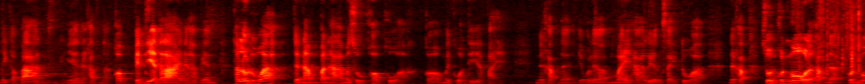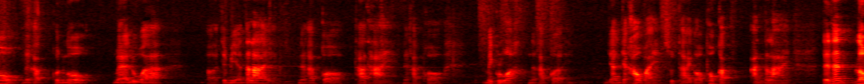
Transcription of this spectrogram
ไม่กลับบ้านอย่างเงี้ยนะครับนะก็เป็นที่อันตรายนะครับเพราะฉะนั้นถ้าเรารู้ว่าจะนำปัญหามาสู่ครอบครัวก็ไม่ควรที่จะไป นะครับนะเรียกว่าเรียกว่าไม่หาเรื่องใส่ตัวนะครับ ส่วนคนโง่ล่ะครับนะคนโง่นะครับคนโง่แม้รู้ว่าจะมีอันตรายนะครับ ก็ท้าทายนะครับ ก็ไม่กลัวนะครับ ก็ยังจะเข้าไปสุดท้ายก็พบกับอันตราย แต่ถ้าเรา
